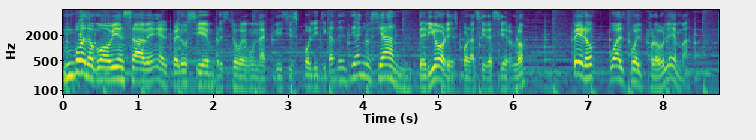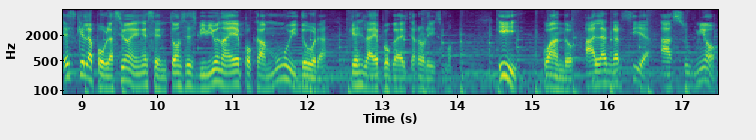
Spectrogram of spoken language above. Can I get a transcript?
Bueno, como bien saben, el Perú siempre estuvo en una crisis política desde años ya anteriores, por así decirlo. Pero, ¿cuál fue el problema? Es que la población en ese entonces vivió una época muy dura, que es la época del terrorismo. Y cuando Alan García asumió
